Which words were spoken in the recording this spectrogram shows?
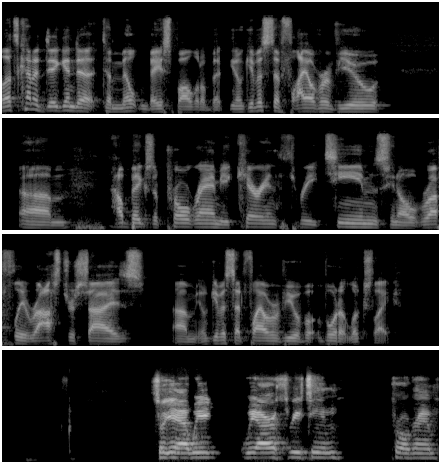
let's kind of dig into to Milton baseball a little bit. You know, give us the flyover view um, how big's the program? You carrying three teams, you know, roughly roster size. Um, you know, give us that flyover view of, of what it looks like. So yeah, we we are a three team program.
